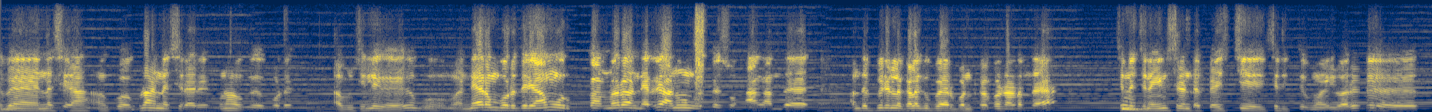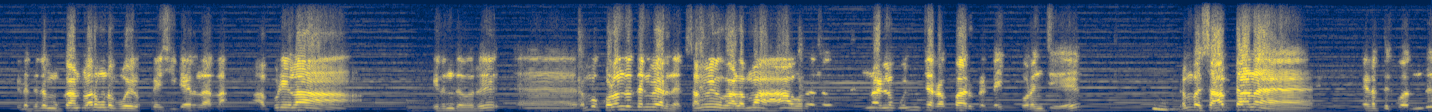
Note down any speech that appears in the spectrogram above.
இவன் என்ன செய்யறான் குணா என்ன செய்யறாரு குணாவுக்கு போடு. அப்படின்னு சொல்லி நேரம் போறது தெரியாம ஒரு முக்கால் மணி நேரம் நிறைய அனுபவங்கள் பேசுவோம். நாங்க அந்த அந்த பீரியட்ல கலக்கு பேர் பண்றப்ப நடந்த சின்ன. சின்ன இன்சிடென்ட பேசி சிரித்து மகிழ்வாரு. கிட்டத்தட்ட முக்கால் மணி நேரம் கூட போயிடும் பேசிக்கிட்டே இருந்தாருன்னா அப்படியெல்லாம் இருந்தவர் ரொம்ப குழந்தைத்தன்மையா இருந்தார். சமீப காலமா அவர் அந்த முன்னாடி கொஞ்சம் ரப்பா இருக்கிற டைப் குறைஞ்சு. ரொம்ப சாஃப்டான இடத்துக்கு வந்து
